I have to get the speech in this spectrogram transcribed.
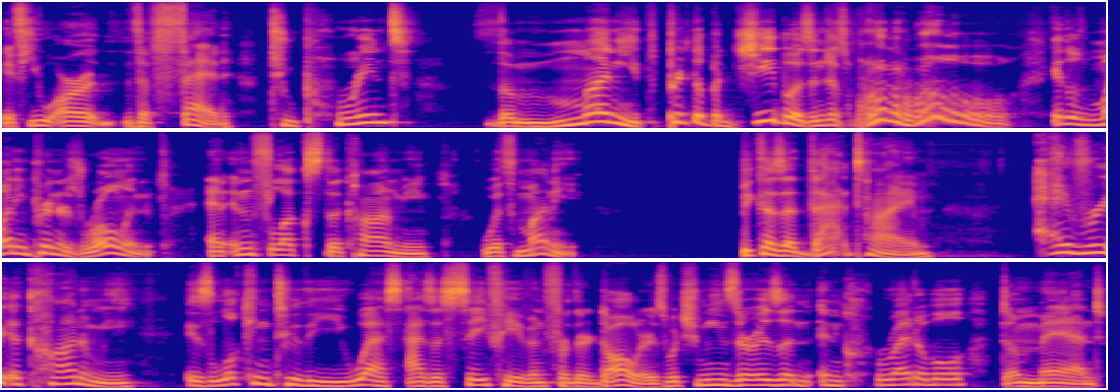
if you are the Fed to print the money, print the bajibas and just get those money printers rolling and influx the economy with money. Because at that time, every economy is looking to the US as a safe haven for their dollars, which means there is an incredible demand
